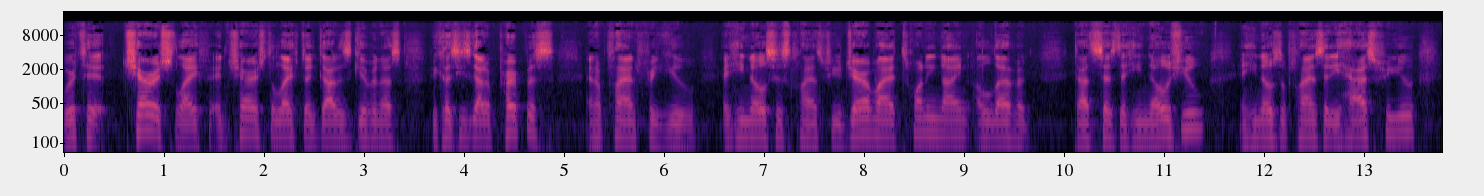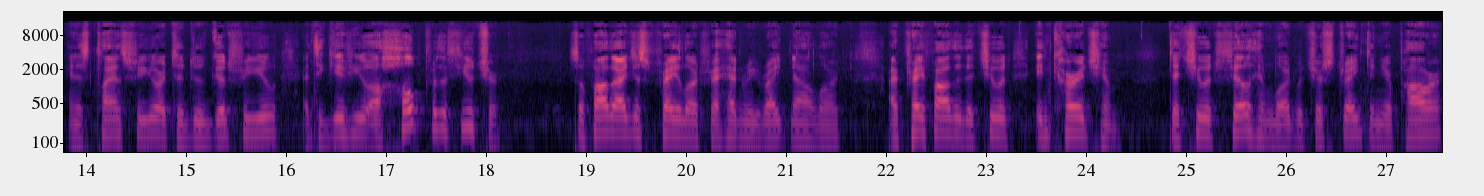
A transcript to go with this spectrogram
we're to cherish life and cherish the life that God has given us because He's got a purpose and a plan for you, and He knows His plans for you. Jeremiah twenty nine eleven. God says that He knows you and He knows the plans that He has for you, and His plans for you are to do good for you and to give you a hope for the future. So, Father, I just pray, Lord, for Henry right now, Lord. I pray, Father, that you would encourage him, that you would fill him, Lord, with your strength and your power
